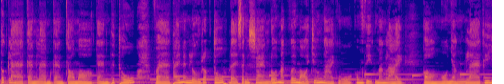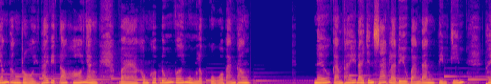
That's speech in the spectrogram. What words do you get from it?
tức là càng làm càng tò mò, càng thích thú và thấy năng lượng rất tốt để sẵn sàng đối mặt với mọi chướng ngại của công việc mang lại. Còn ngộ nhận là khi dấn thân rồi, thấy việc đó khó nhằn và không khớp đúng với nguồn lực của bản thân. Nếu cảm thấy đây chính xác là điều bạn đang tìm kiếm, thì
